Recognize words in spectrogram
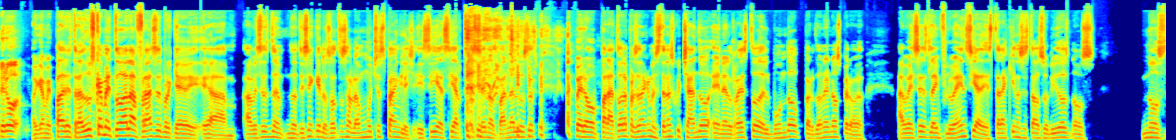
Pero... Óigame, padre, tradúzcame todas las frases porque eh, a veces nos dicen que nosotros hablamos mucho spanglish y sí, es cierto, se nos van las luces, pero para todas las personas que nos están escuchando en el resto del mundo, perdónenos, pero a veces la influencia de estar aquí en los Estados Unidos nos, nos,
